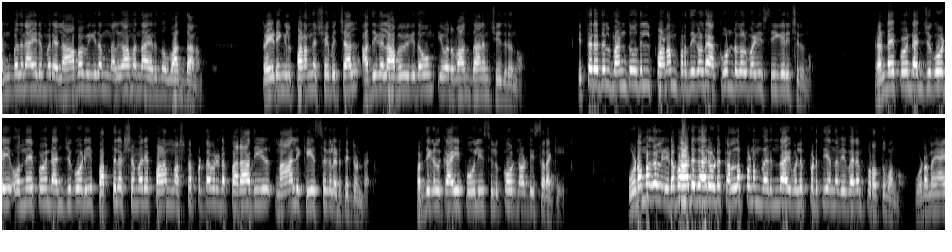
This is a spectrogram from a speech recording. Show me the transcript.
അൻപതിനായിരം വരെ ലാഭവിഹിതം നൽകാമെന്നായിരുന്നു വാഗ്ദാനം. ട്രേഡിംഗിൽ പണം നിക്ഷേപിച്ചാൽ അധിക ലാഭവിഹിതവും ഇവർ വാഗ്ദാനം ചെയ്തിരുന്നു. ഇത്തരത്തിൽ വൻതോതിൽ പണം പ്രതികളുടെ അക്കൗണ്ടുകൾ വഴി സ്വീകരിച്ചിരുന്നു. രണ്ടേ പോയിന്റ് അഞ്ച് കോടി ഒന്നേ പോയിന്റ് അഞ്ച് കോടി പത്ത് ലക്ഷം വരെ പണം നഷ്ടപ്പെട്ടവരുടെ പരാതിയിൽ നാല് കേസുകൾ എടുത്തിട്ടുണ്ട്. പ്രതികൾക്കായി പോലീസ് ലുക്കൌട്ട് നോട്ടീസ് ഇറക്കി. ഉടമകൾ ഇടപാടുകാരോട് കള്ളപ്പണം വരുന്നതായി വെളിപ്പെടുത്തിയെന്ന വിവരം പുറത്തു വന്നു ഉടമയായ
